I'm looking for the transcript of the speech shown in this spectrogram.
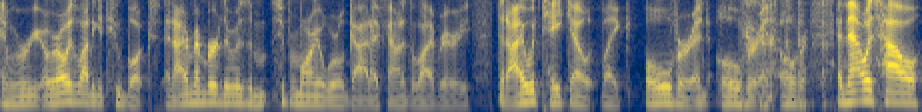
and we were, we were always allowed to get two books and i remember there was a super mario world guide i found at the library that i would take out like over and over and over and that was how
